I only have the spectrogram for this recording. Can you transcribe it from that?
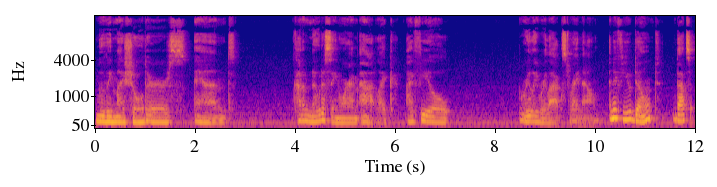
moving my shoulders, and kind of noticing where I'm at. Like, I feel really relaxed right now. And if you don't, that's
